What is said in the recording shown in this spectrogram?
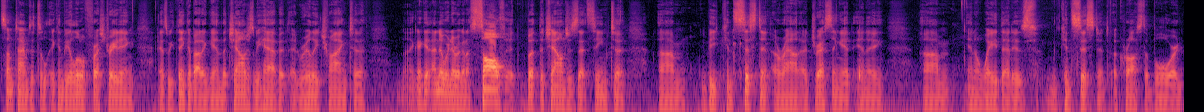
sometimes it's a, it can be a little frustrating as we think about again the challenges we have at, at really trying to. I, know we're never going to solve it, but the challenges that seem to um, be consistent around addressing it in a um, in a way that is consistent across the board.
